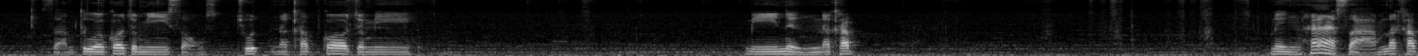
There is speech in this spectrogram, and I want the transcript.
3ตัวก็จะมี2ชุดนะครับ ก็จะมี มี1นะครับ 1 5 3นะครับ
